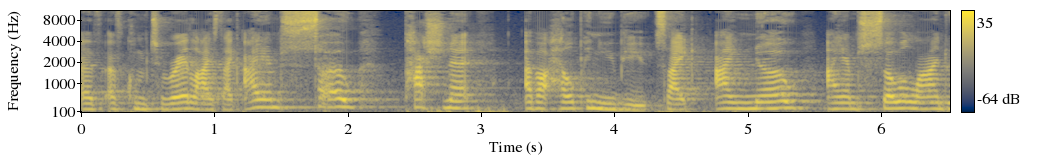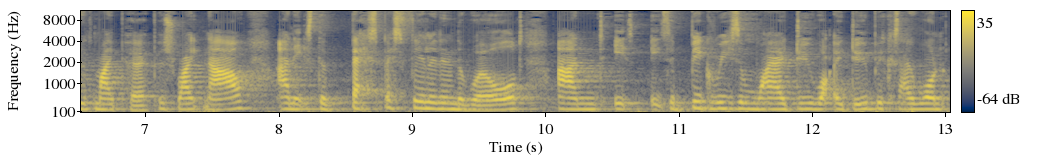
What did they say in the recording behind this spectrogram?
I've, I've come to realize. Like, I am so passionate about helping you beauts. Like, I know I am so aligned with my purpose right now, and it's the best, best feeling in the world. And it's, it's a big reason why I do what I do because I want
